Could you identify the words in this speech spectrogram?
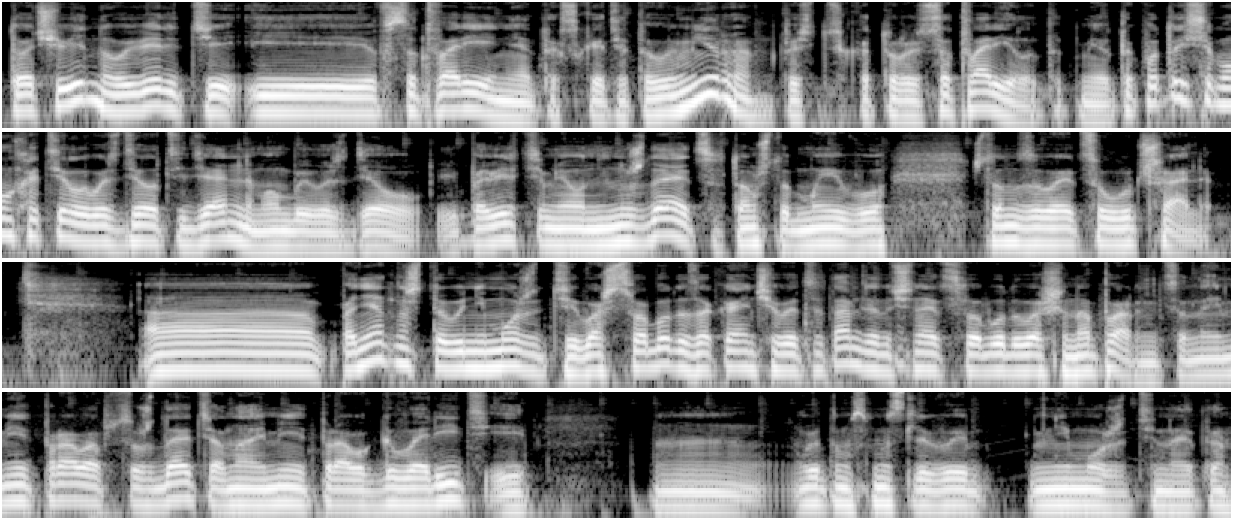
то, очевидно, вы верите и в сотворение, так сказать, этого мира, то есть, который сотворил этот мир. Так вот, если бы он хотел его сделать идеальным, он бы его сделал. И поверьте мне, он не нуждается в том, чтобы мы его, что называется, улучшали. А, понятно, что вы не можете, ваша свобода заканчивается там, где начинается свобода вашей напарницы. Она имеет право обсуждать, она имеет право говорить, и в этом смысле вы не можете на это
